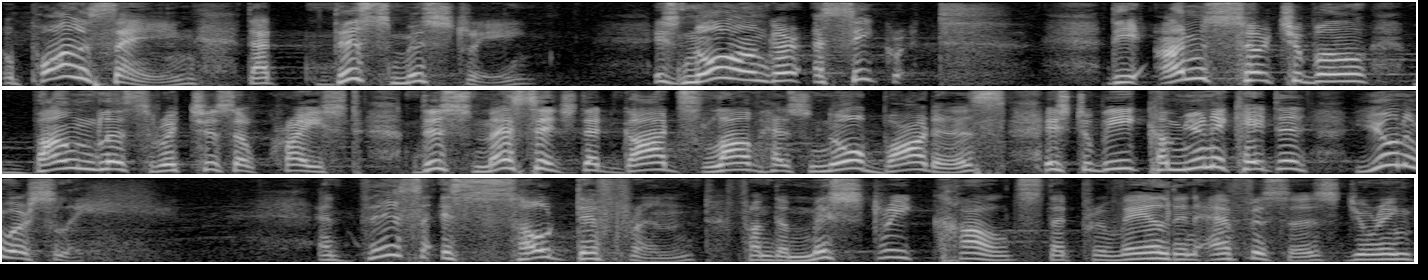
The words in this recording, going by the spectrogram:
Now, Paul is saying that this mystery is no longer a secret. The unsearchable, boundless riches of Christ, this message that God's love has no borders, is to be communicated universally. And this is so different from the mystery cults that prevailed in Ephesus during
